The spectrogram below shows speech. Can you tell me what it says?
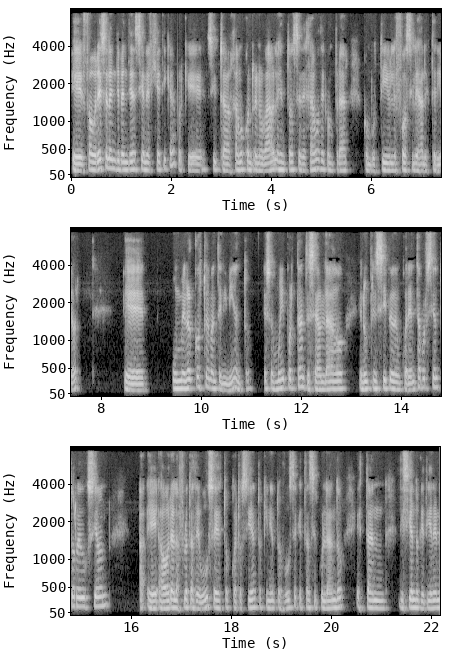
Eh, favorece la independencia energética porque si trabajamos con renovables entonces dejamos de comprar combustibles fósiles al exterior. Eh, un menor costo de mantenimiento. Eso es muy importante. Se ha hablado en un principio de un 40% reducción. Eh, ahora las flotas de buses, estos 400, 500 buses que están circulando, están diciendo que tienen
